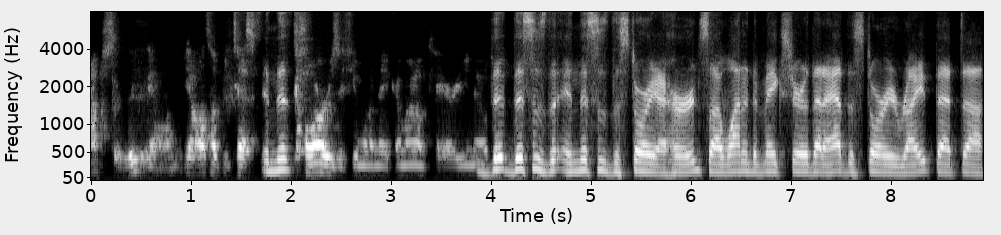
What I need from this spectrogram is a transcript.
Absolutely, I want, yeah, I'll help you test and this, cars if you want to make them. I don't care, you know. The, this is the and this is the story I heard, so I wanted to make sure that I had the story right. That uh,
